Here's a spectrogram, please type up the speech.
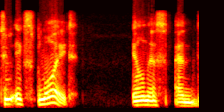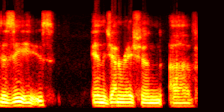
to exploit illness and disease in the generation of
